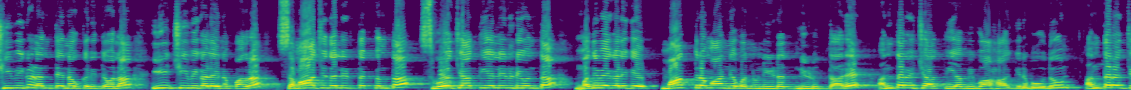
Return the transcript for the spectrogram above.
ಜೀವಿಗಳಂತೆ ನಾವು ಕರಿತೇವಲ್ಲ, ಈ ಜೀವಿಗಳೇನಪ್ಪ ಅಂದ್ರೆ ಸಮಾಜದಲ್ಲಿರ್ತಕ್ಕಂಥ ಸ್ವಜಾತಿಯಲ್ಲಿ ನಡೆಯುವಂಥ ಮದುವೆಗಳಿಗೆ ಮಾತ್ರ ಮಾನ್ಯವನ್ನು ನೀಡ, ನೀಡುತ್ತಾರೆ, ಅಂತರ್ಜಾತಿಯ ವಿವಾಹ ಆಗಿರಬಹುದು. ಅಂತರ ಜ,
